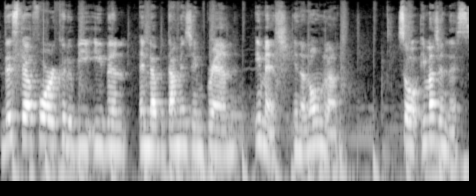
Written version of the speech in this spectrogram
This therefore could be even end up damaging brand image in the long run. So imagine this.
